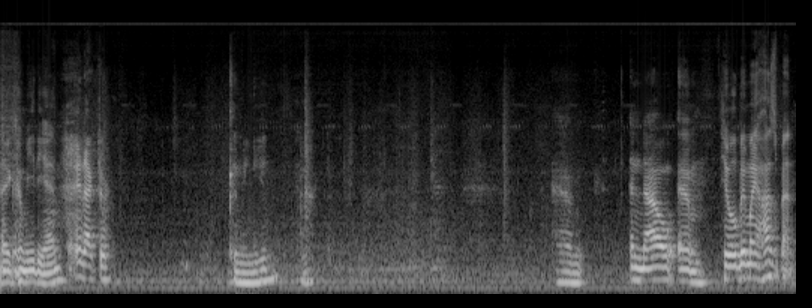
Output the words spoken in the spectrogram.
a comedian. An actor. Comedian. Um, and now um, he will be my husband.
